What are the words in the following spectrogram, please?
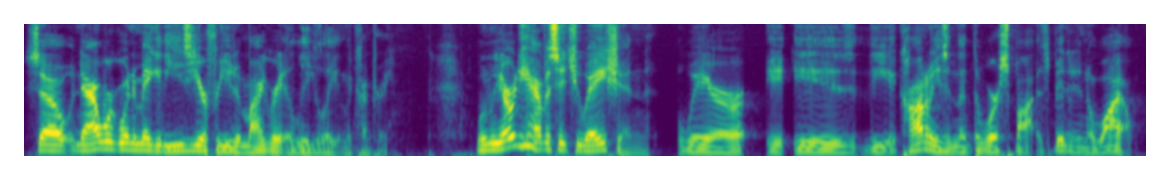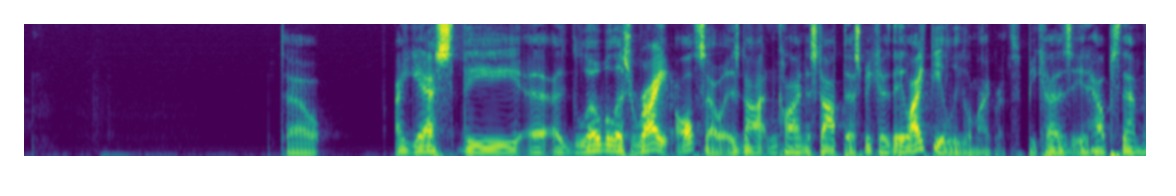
So now we're going to make it easier for you to migrate illegally in the country. When we already have a situation where it is the economy is in the, the worst spot it's been in a while. So I guess the uh, globalist right also is not inclined to stop this because they like the illegal migrants because it helps them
